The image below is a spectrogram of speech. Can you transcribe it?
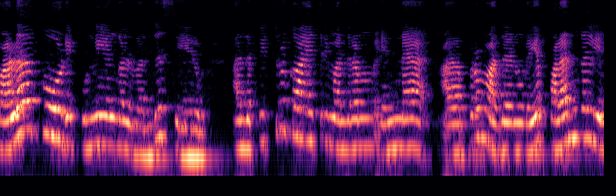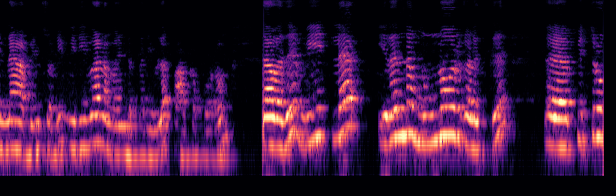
பல கோடி புண்ணியங்கள் வந்து சேரும். அந்த பித்ரு காயத்ரி மந்திரம் என்ன? அப்புறம் அதனுடைய பலன்கள் என்ன? அப்படின்னு சொல்லி விரிவாக நம்ம இந்த பதிவில் பார்க்க போகிறோம் அதாவது வீட்டில் இறந்த முன்னோர்களுக்கு பித்ரு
